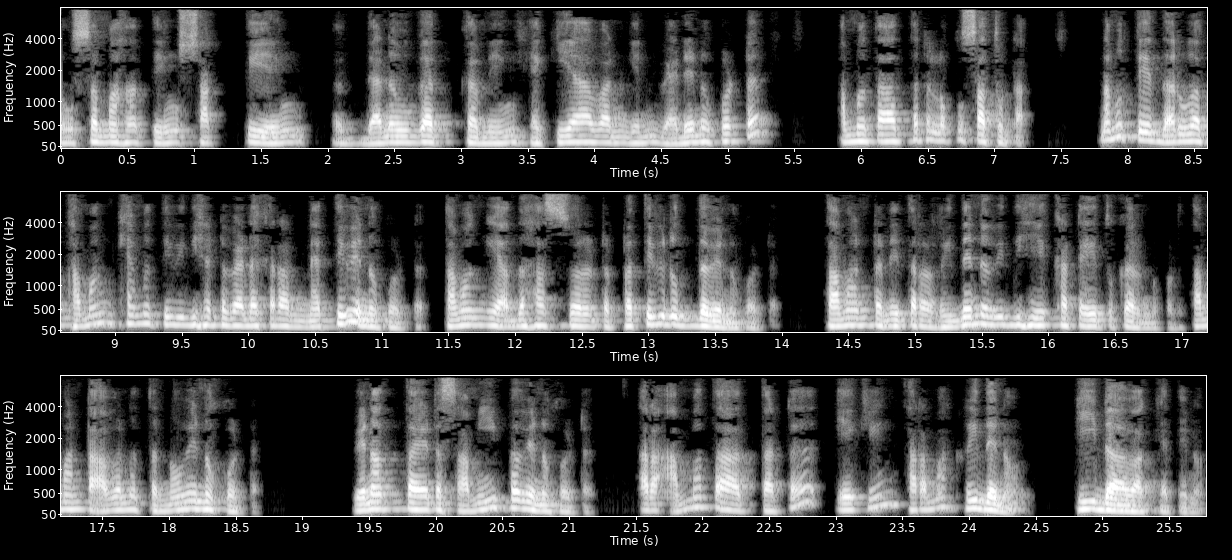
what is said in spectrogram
උසමහතින්, ශක්තියෙන්, දැනුගත්කමින්, හැකියාවන්ගෙන් වැඩෙනකොට අම්මා තාත්තට ලොකු සතුටක්. නමුත් ඒ දරුවා තමන් කැමති විදිහට වැඩ කරන්නේ නැති වෙනකොට, තමන්ගේ අදහස් වලට ප්‍රතිවිරුද්ධ වෙනකොට, තමන්ට නිතර රිදෙන විදිහේ කටයුතු කරනකොට, තමන්ට අවනත නොවෙනකොට, වෙනත් අයට සමීප වෙනකොට අර අම්මා තාත්තට ඒකෙන් තරමක් රිදෙනවා. පීඩාවක් ඇතිවෙනවා.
